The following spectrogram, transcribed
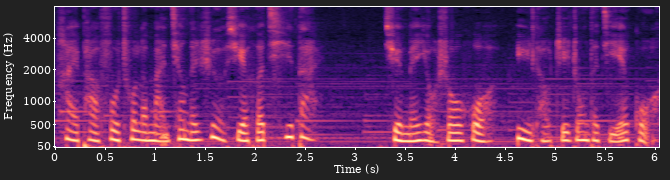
害怕付出了满腔的热血和期待，却没有收获预料之中的结果。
